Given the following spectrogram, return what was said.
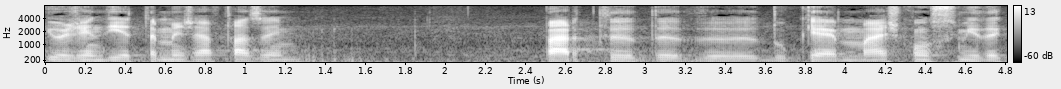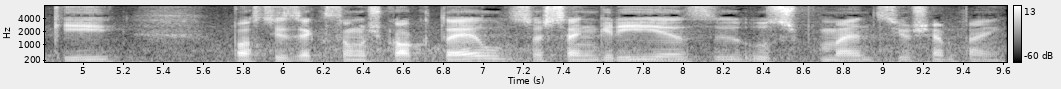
e hoje em dia também já fazem parte de, de, do que é mais consumido aqui, posso dizer que são os cocktails, as sangrias, os espumantes e o champanhe.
